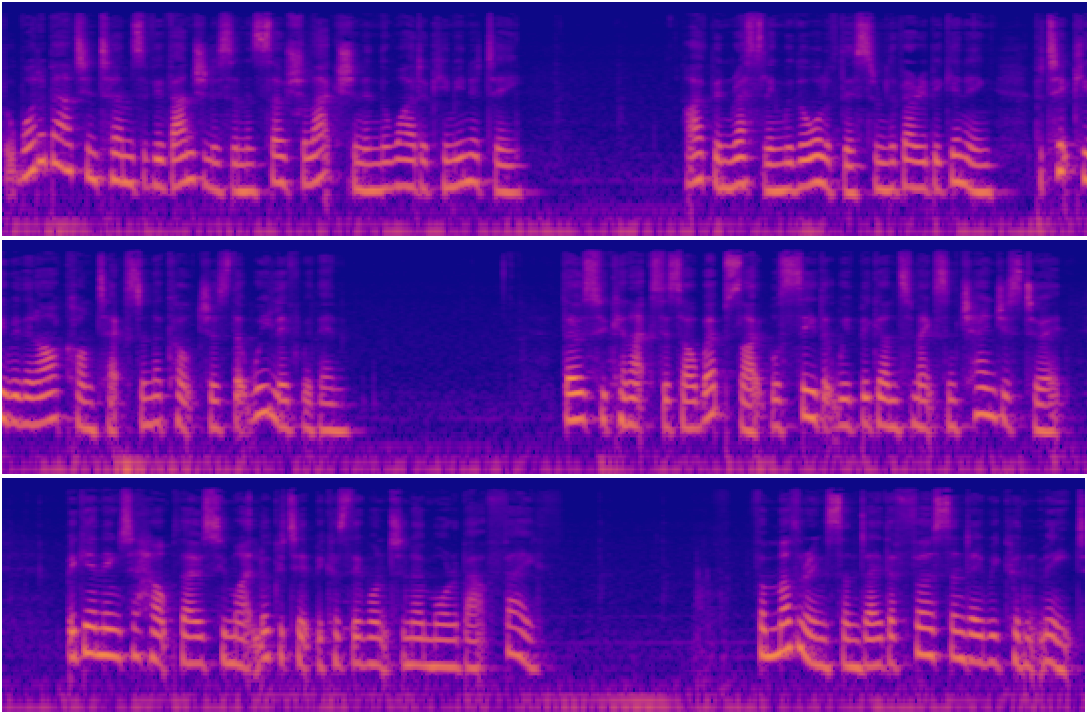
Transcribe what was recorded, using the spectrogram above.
But what about in terms of evangelism and social action in the wider community? I've been wrestling with all of this from the very beginning, particularly within our context and the cultures that we live within. Those who can access our website will see that we've begun to make some changes to it, beginning to help those who might look at it because they want to know more about faith. For Mothering Sunday, the first Sunday we couldn't meet,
